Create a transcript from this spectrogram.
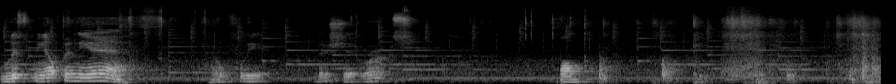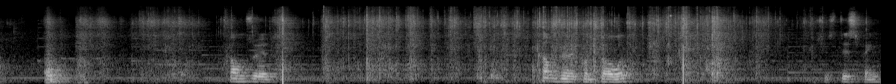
lift me up in the air. Hopefully this shit works. One. Comes with comes with a controller which is this thing.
